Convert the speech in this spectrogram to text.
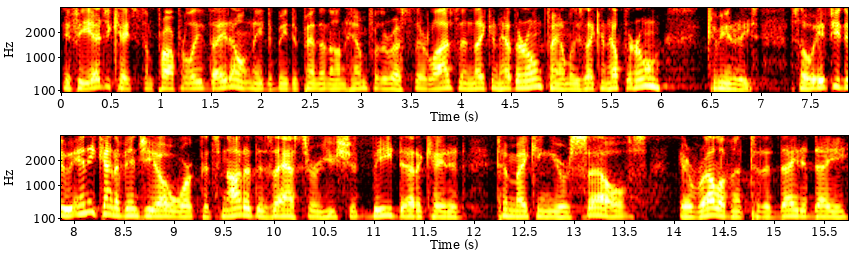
if he educates them properly, they don't need to be dependent on him for the rest of their lives. Then they can have their own families, they can help their own communities. So if you do any kind of NGO work that's not a disaster, you should be dedicated to making yourselves irrelevant to the day to day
